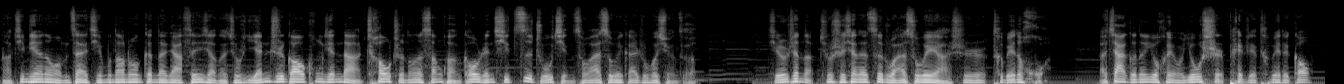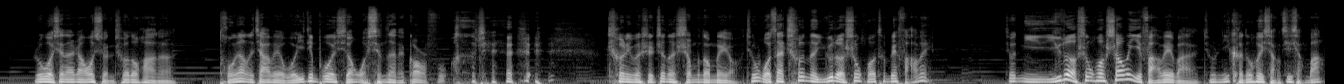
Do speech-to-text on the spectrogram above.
啊。今天呢，我们在节目当中跟大家分享的就是颜值高、空间大、超智能的三款高人气自主紧凑 SUV 该如何选择？其实真的就是现在自主 SUV 啊是特别的火啊，价格呢又很有优势，配置也特别的高。如果现在让我选车的话呢，同样的价位，我一定不会选我现在的高尔夫。这 车里面是真的什么都没有，就是我在车内的娱乐生活特别乏味。就你娱乐生活稍微一乏味吧，就是你可能会想七想八。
